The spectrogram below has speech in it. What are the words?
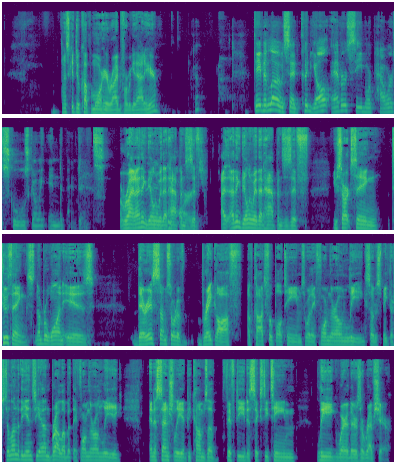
Let's get to a couple more here, right before we get out of here. Okay. David Lowe said, "Could y'all ever see more power schools going independent?" Right. I think the only way that happens hard. is if I, I think the only way that happens is if you start seeing two things. Number one is there is some sort of break off of college football teams where they form their own league, so to speak. They're still under the NCAA umbrella, but they form their own league, and essentially it becomes a 50 to 60 team league where there's a rev share.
